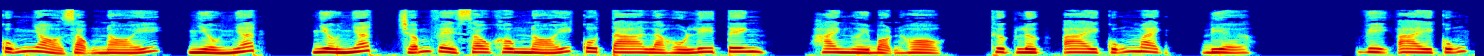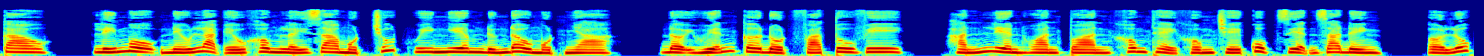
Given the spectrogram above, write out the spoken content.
cũng nhỏ giọng nói, nhiều nhất, nhiều nhất chấm về sau không nói cô ta là hồ ly tinh, hai người bọn họ, thực lực ai cũng mạnh, địa. Vị ai cũng cao, Lý Mộ nếu là yếu không lấy ra một chút uy nghiêm đứng đầu một nhà, đợi huyễn cơ đột phá tu vi, hắn liền hoàn toàn không thể khống chế cục diện gia đình, ở lúc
